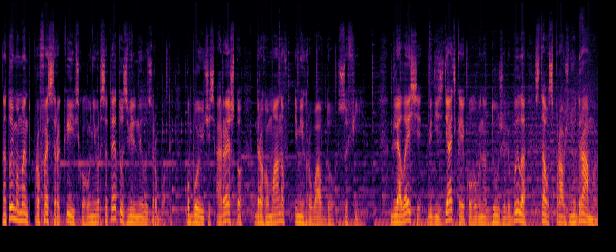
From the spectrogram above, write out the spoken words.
на той момент професора Київського університету звільнили з роботи. Побоюючись арешту, Драгоманов емігрував до Софії. Для Лесі від'їзд дядька, якого вона дуже любила, став справжньою драмою.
